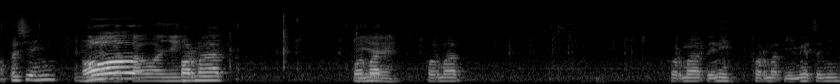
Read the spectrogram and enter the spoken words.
apa sih anjing? Anjing, nggak tahu, oh anjing. format. Format Iya. format. Format ini format image anjing.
